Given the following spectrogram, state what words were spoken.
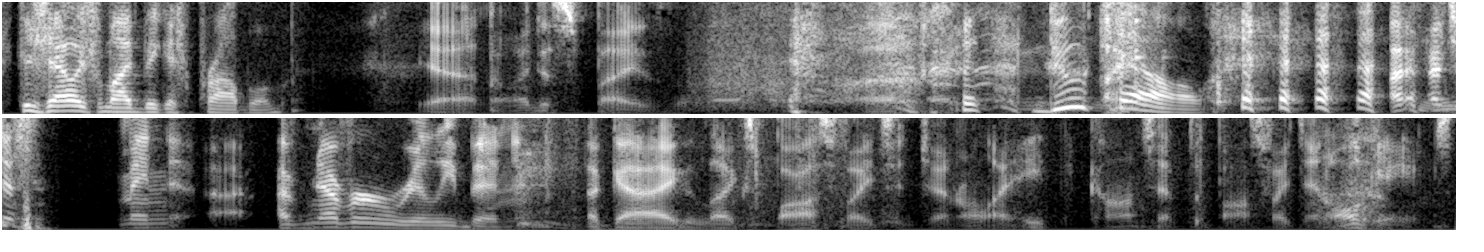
Because that was my biggest problem. Yeah, no, I despise them. Uh, Do tell. I, I, just, I mean, I've never really been a guy who likes boss fights in general. I hate the concept of boss fights in all games.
